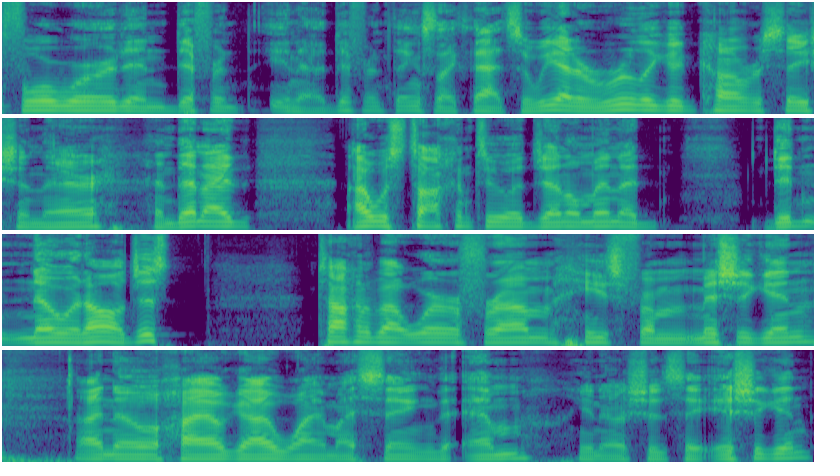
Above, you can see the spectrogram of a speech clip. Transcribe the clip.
forward and different you know different things like that. So we had a really good conversation there. And then i i was talking to a gentleman i didn't know at all just talking about where we're from. He's from michigan. I know ohio guy. Why am i saying the m? You know should say michigan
